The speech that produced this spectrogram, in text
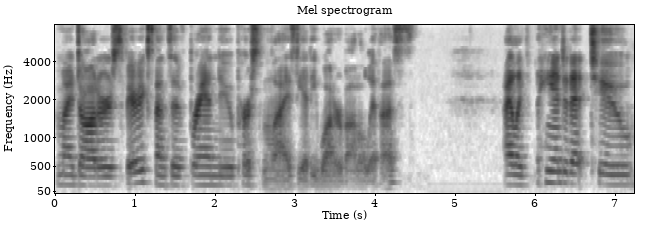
my daughter's very expensive brand new personalized yeti water bottle with us. I like handed it to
